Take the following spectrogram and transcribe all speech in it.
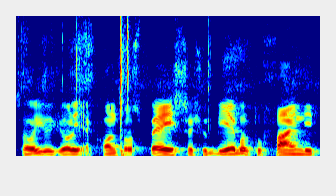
So usually a control space should be able to find it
